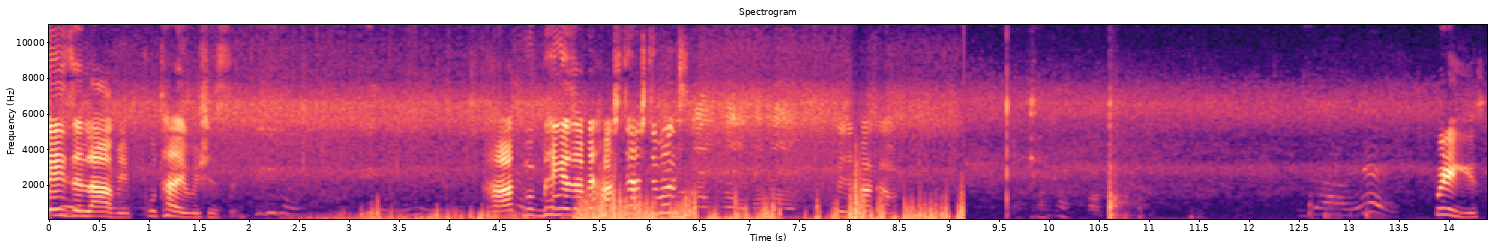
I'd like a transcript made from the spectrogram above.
এই যে লাভ কোথায় বসেছে? হাত মুখ ভেঙে যাবে হাসতে হাসতে বলছে এই যে পাকাম পড়ে গিয়েছে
